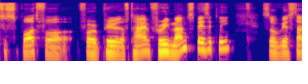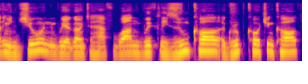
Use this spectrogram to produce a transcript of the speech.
to support for for a period of time, three months basically. So we are starting in June. We are going to have one weekly Zoom call, a group coaching call,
